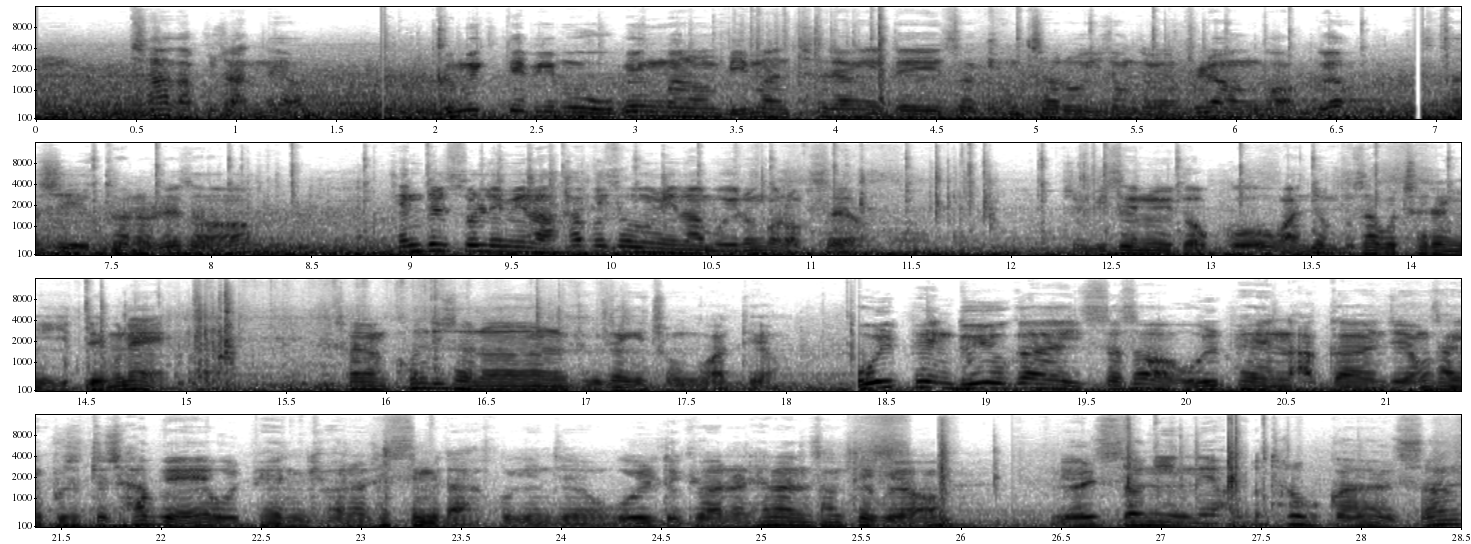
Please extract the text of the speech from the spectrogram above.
음, 차 나쁘지 뭐 500만원 미만 차량에 대해서 경차로 이 정도면 훌륭한 것 같고요. 다시 유턴을 해서 핸들 쏠림이나 하부 소음이나 뭐 이런 건 없어요. 지금 미세누이도 없고 완전 무사고 차량이기 때문에 차량 컨디션은 굉장히 좋은 것 같아요. 오일팬 누유가 있어서 오일팬 아까 이제 영상에 보셨듯이 하부에 오일팬 교환을 했습니다. 거기 이제 오일도 교환을 해놓은 상태고요. 열선이 있네요. 한번 털어볼까요? 열선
